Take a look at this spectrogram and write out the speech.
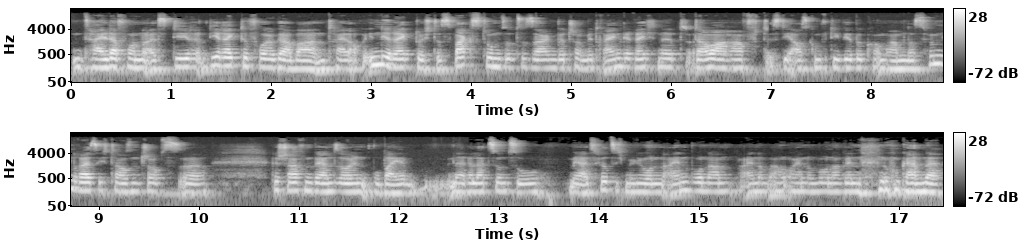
ein Teil davon als direkte Folge, aber ein Teil auch indirekt durch das Wachstum sozusagen wird schon mit reingerechnet. Dauerhaft ist die Auskunft, die wir bekommen haben, dass 35.000 Jobs äh, geschaffen werden sollen, wobei in der Relation zu mehr als 40 Millionen Einwohnern, Einwohnerinnen in Uganda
